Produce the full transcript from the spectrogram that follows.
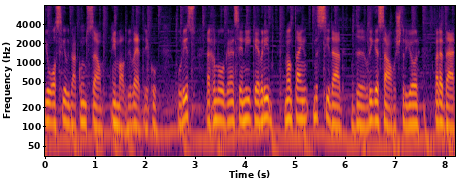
e o auxílio à condução em modo elétrico. Por isso, a Renault Grand Scenic Hybrid não tem necessidade de ligação exterior para dar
